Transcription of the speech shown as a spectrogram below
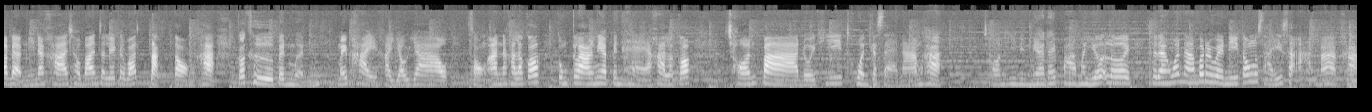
าแบบนี้นะคะ ชาวบ้านจะเรียกกันว่าตักต่องค่ะ ก็คือเป็นเหมือนไม้ไผ่ค่ะยาวๆ 2 อันนะคะ แล้วก็ตรงกลางเนี่ยเป็นแหค่ะ แล้วก็ช้อนปลาโดยที่ทวนกระแสน้ำค่ะ ช้อนทีหนึ่งเนี่ยได้ปลามาเยอะเลย แสดงว่าน้ำบริเวณนี้ต้องใสสะอาดมากค่ะ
